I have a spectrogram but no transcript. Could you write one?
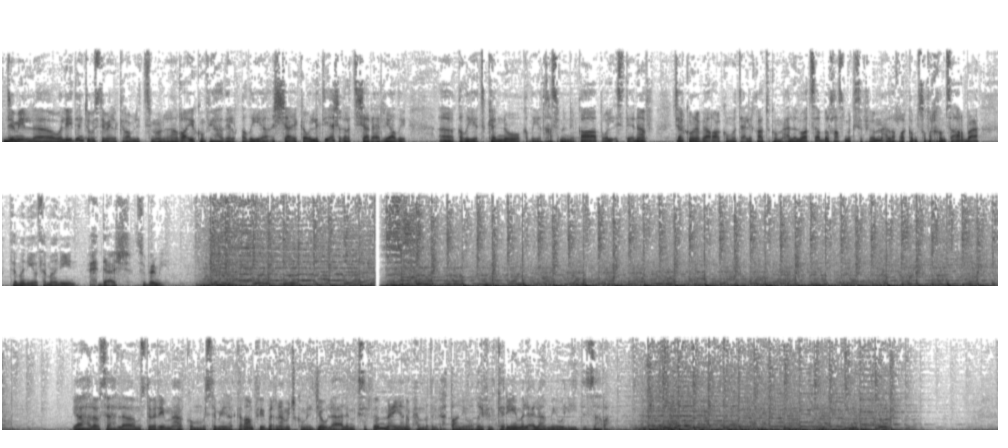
جميل آه، وليد أنتم مستمعين الكرام اللي تسمعون الآن رأيكم في هذه القضية الشائكة والتي أشغلت الشارع الرياضي آه، قضية كنو قضية خصم النقاط والاستئناف. شاركونا بآرائكم وتعليقاتكم على الواتساب الخاص مكسف إم على الرقم 054 88 11 700 يا هلا وسهلا مستمرين معاكم مستمعينا الكرام في برنامجكم الجولة على Mix FM. معي أنا محمد القحطاني وضيفي الكريم الإعلامي وليد الزهراني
